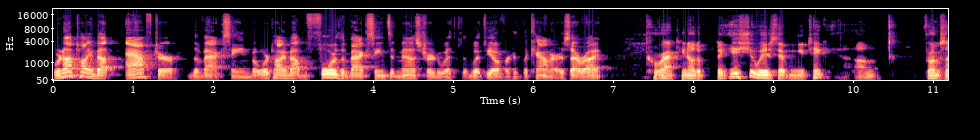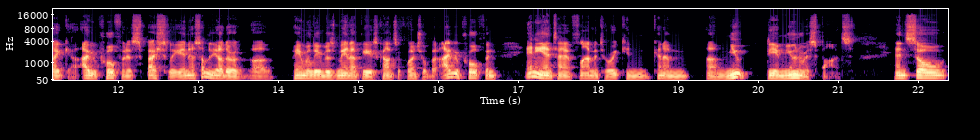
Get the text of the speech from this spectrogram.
We're not talking about after the vaccine, but we're talking about before the vaccine's administered with with the over the counter. Is that right? Correct. You know, the the issue is that when you take um, drugs like ibuprofen, especially, and some of the other uh, pain relievers may not be as consequential, but ibuprofen, any anti-inflammatory, can kind of uh, mute the immune response, and so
